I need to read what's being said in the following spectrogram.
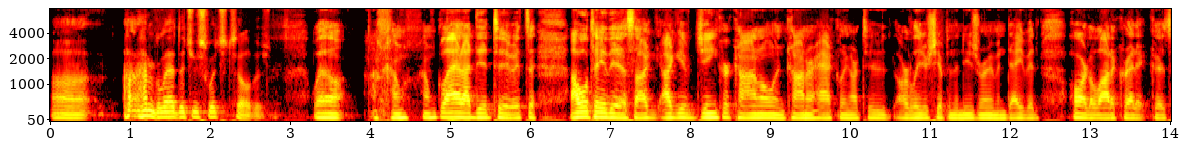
uh I'm glad that you switched to television. Well, I'm, I'm glad I did too. It's a, I will tell you this. I, I give Gene Kirkconnell and Connor Hackling, our two, our leadership in the newsroom, and David Hart a lot of credit because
